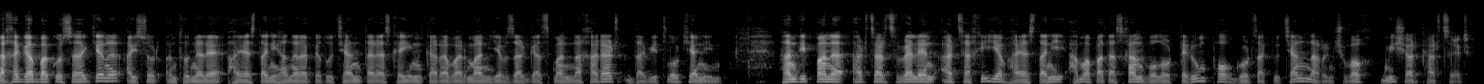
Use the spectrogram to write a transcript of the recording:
նախագահ Բակո Սահակյանը այսօր ընդունել է Հայաստանի Հանրապետության տարածքային կառավարման եւ զարգացման նախարար Դավիթ Լոքյանին։ Հանդիպանը արծարծվել են Արցախի եւ Հայաստանի համապատասխան ոլորտերում փոխգործակցությանն առնչվող մի շարք հարցեր։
